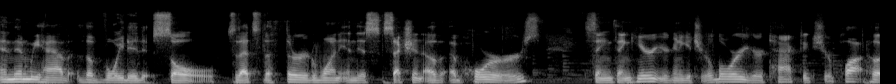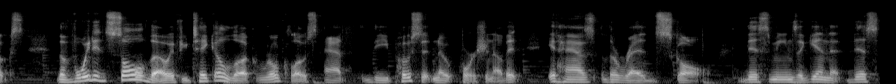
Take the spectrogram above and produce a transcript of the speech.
And then we have the Voided Soul. So that's the third one in this section of abhorrors. Same thing here. You're going to get your lore, your tactics, your plot hooks. The Voided Soul, though, if you take a look real close at the post it note portion of it, it has the red skull. This means, again, that this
